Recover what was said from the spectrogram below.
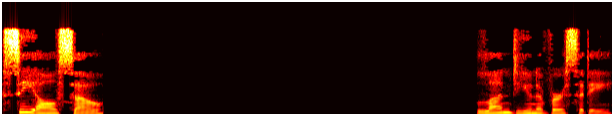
See also Lund University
